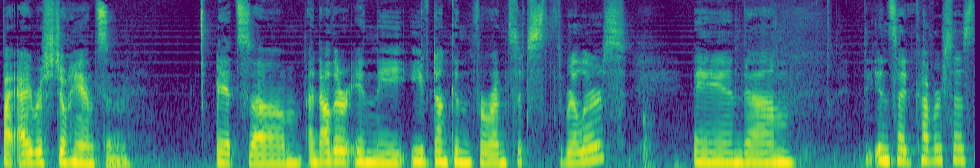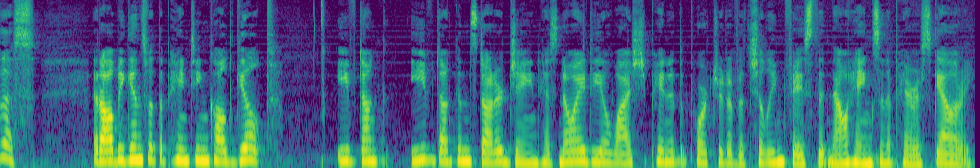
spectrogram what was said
by Iris Johansen. It's um, another in the Eve Duncan forensics thrillers, and um, the inside cover says this: It all begins with a painting called Guilt. Eve, Dunk- Eve Duncan's daughter Jane has no idea why she painted the portrait of a chilling face that now hangs in a Paris gallery.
